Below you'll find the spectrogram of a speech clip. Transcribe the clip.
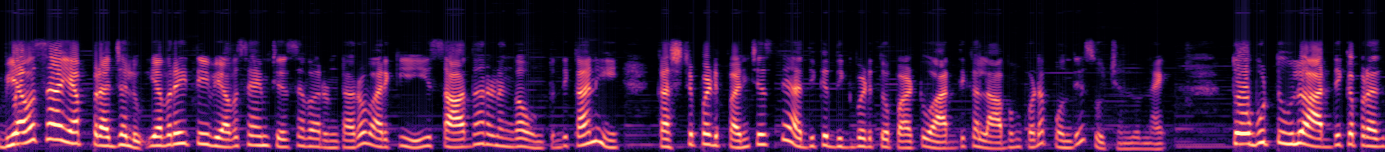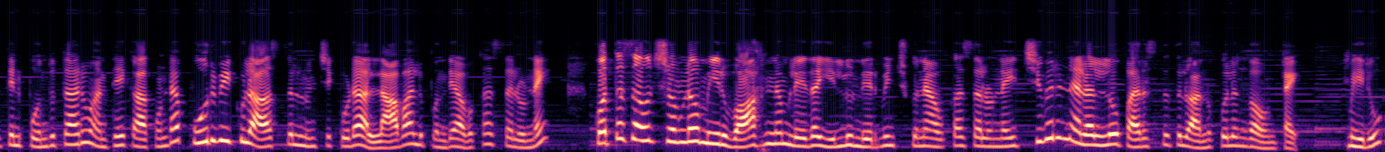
వ్యవసాయ ప్రజలు ఎవరైతే వ్యవసాయం చేసేవారు ఉంటారో వారికి సాధారణంగా ఉంటుంది. కానీ కష్టపడి పనిచేస్తే అధిక దిగుబడితో పాటు ఆర్థిక లాభం కూడా పొందే సూచనలున్నాయి. తోబుట్టువులు ఆర్థిక ప్రగతిని పొందుతారు. అంతేకాకుండా పూర్వీకుల ఆస్తుల నుంచి కూడా లాభాలు పొందే అవకాశాలున్నాయి. కొత్త సంవత్సరంలో మీరు వాహనం లేదా ఇల్లు నిర్మించుకునే అవకాశాలున్నాయి. చివరి నెలల్లో పరిస్థితులు అనుకూలంగా ఉంటాయి. మీరు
